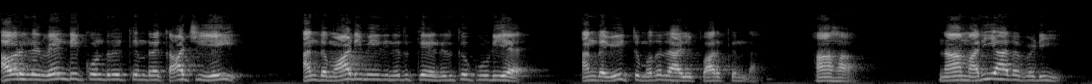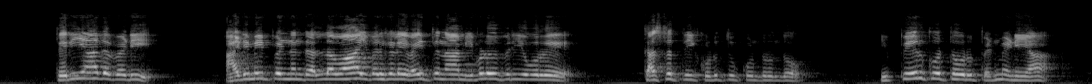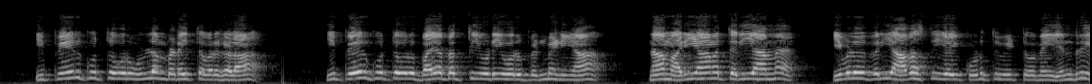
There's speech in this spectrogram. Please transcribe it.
அவர்கள் வேண்டிக் கொண்டிருக்கின்ற காட்சியை அந்த மாடி மீது நிற்க நிற்கக்கூடிய அந்த வீட்டு முதலாளி பார்க்கின்றான். ஆஹா நாம் அறியாதபடி தெரியாதபடி அடிமை பெண் என்று அல்லவா இவர்களை வைத்து நாம் இவ்வளவு பெரிய ஒரு கஷ்டத்தை கொடுத்து கொண்டிருந்தோம்? இப்பேருக்குற்ற ஒரு பெண்மணியா? இப்பேருக்குற்ற ஒரு உள்ளம் படைத்தவர்களா? இப்பேருக்குற்ற ஒரு பயபக்தியுடைய ஒரு பெண்மணியா? நாம் அறியாம தெரியாம இவ்வளவு பெரிய அவஸ்தையை கொடுத்து விட்டோமே என்று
